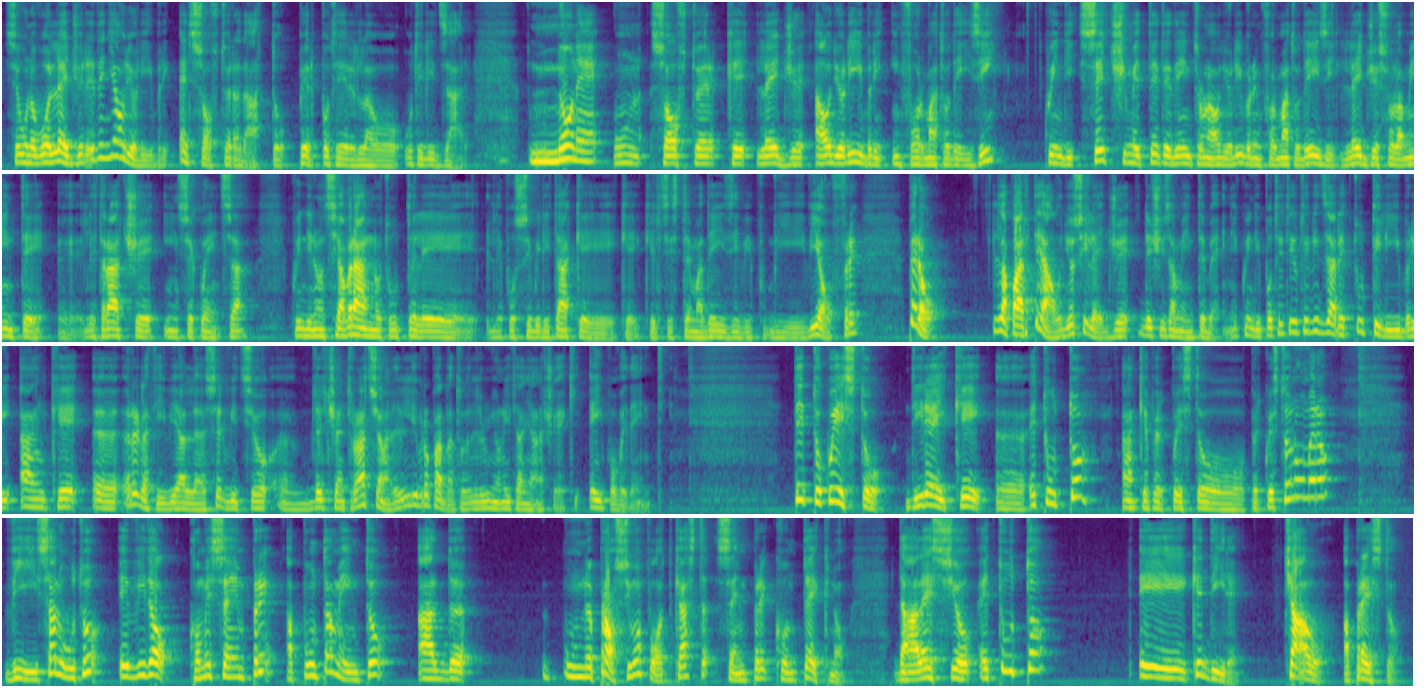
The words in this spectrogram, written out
Se uno vuole leggere degli audiolibri è il software adatto per poterlo utilizzare. Non è un software che legge audiolibri in formato DAISY, quindi se ci mettete dentro un audiolibro in formato DAISY legge solamente eh, le tracce in sequenza, quindi non si avranno tutte le, le possibilità che, che, che, il sistema DAISY vi, vi, vi offre, però la parte audio si legge decisamente bene, quindi potete utilizzare tutti i libri anche eh, relativi al servizio eh, del Centro Nazionale del Libro Parlato dell'Unione Italiana Cechi e ipovedenti. Detto questo, direi che eh, è tutto anche per questo, per questo numero. Vi saluto e vi do come sempre appuntamento ad un prossimo podcast sempre con Tecno. Da Alessio è tutto e che dire. Ciao, a presto.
